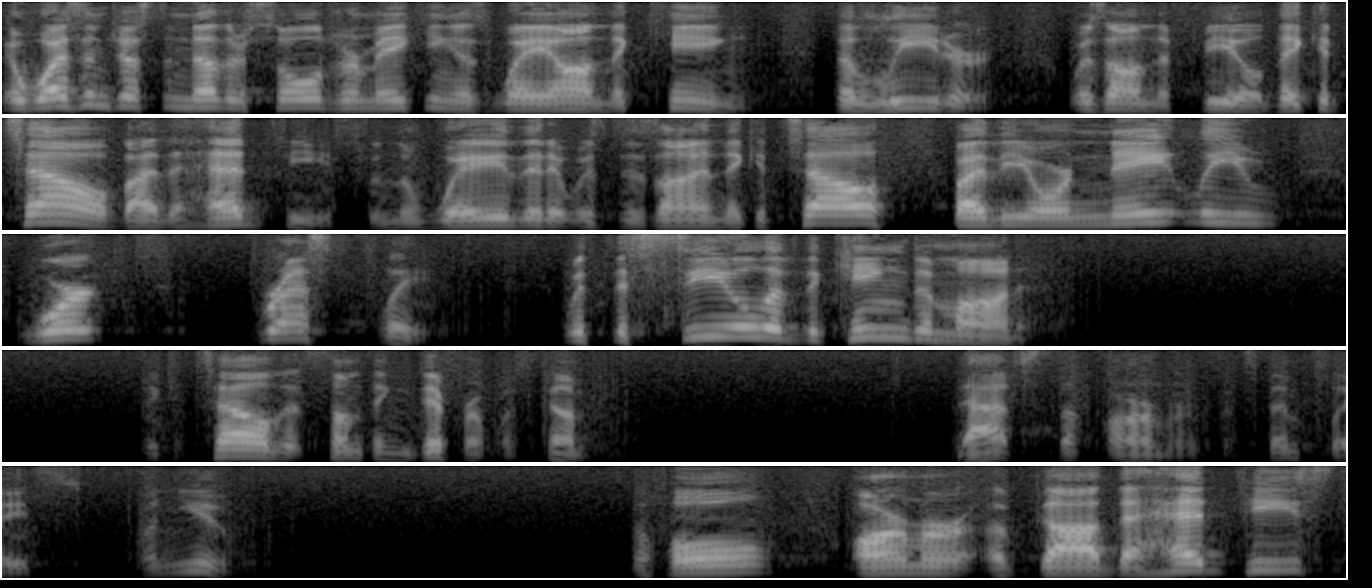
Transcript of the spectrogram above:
it wasn't just another soldier making his way on. The king, the leader, was on the field. They could tell by the headpiece and the way that it was designed. They could tell by the ornately worked breastplate with the seal of the kingdom on it. They could tell that something different was coming. That's the armor that's been placed on you. The whole armor of God, the headpiece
